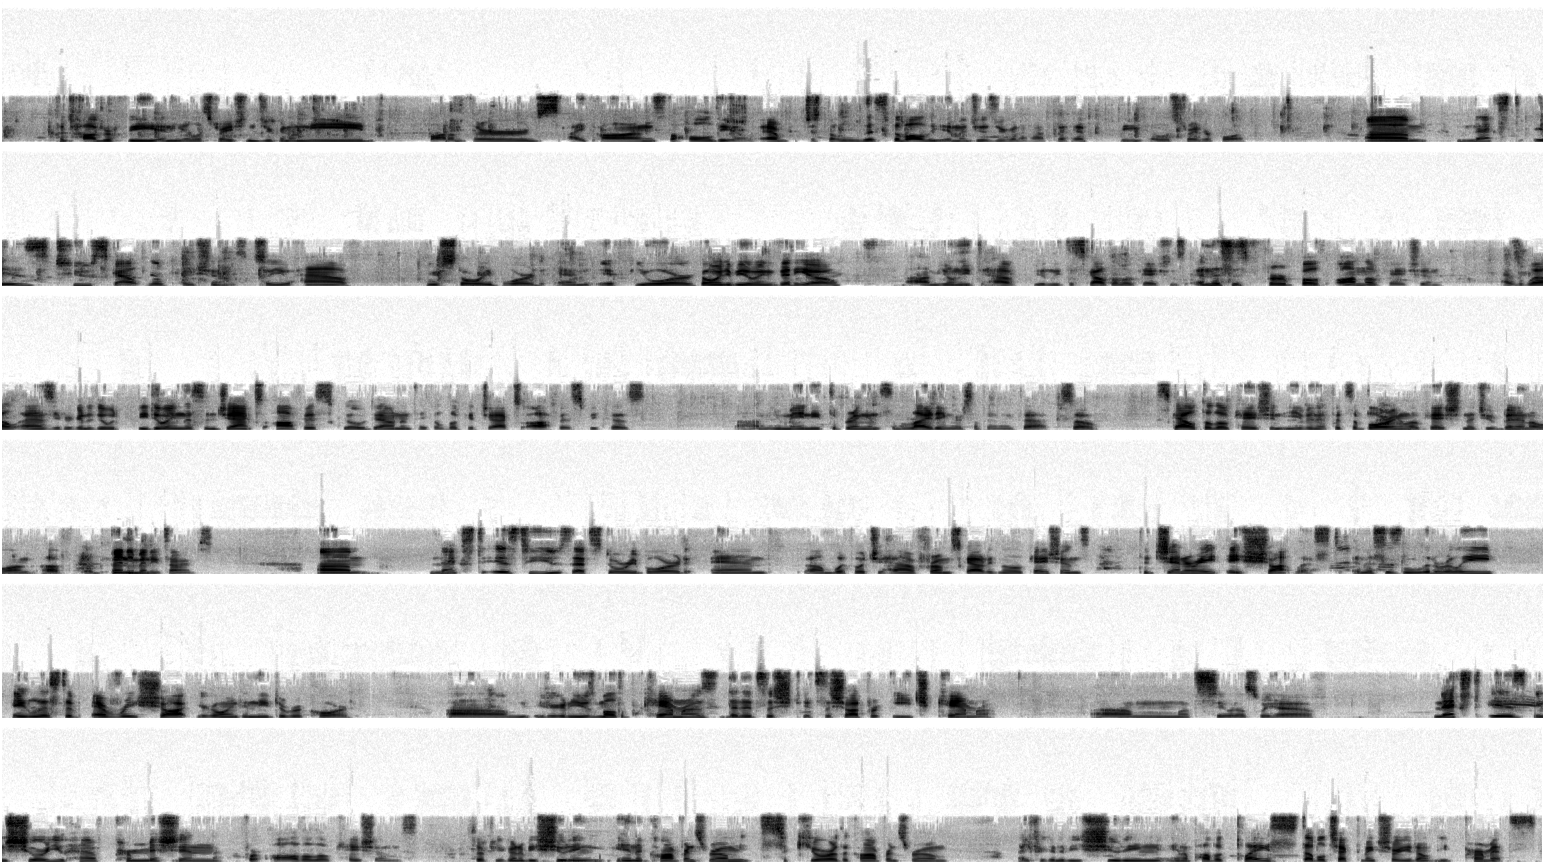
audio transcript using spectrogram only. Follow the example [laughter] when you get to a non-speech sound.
photography, any illustrations you're going to need, bottom thirds, icons, the whole deal. Just a list of all the images you're going to have to hit the Illustrator for. Um, next is to scout locations. So you have your storyboard, and if you're going to be doing video, um, you'll need to have you'll need to scout the locations. And this is for both on location as well as if you're going to do be doing this in Jack's office, go down and take a look at Jack's office because um, you may need to bring in some lighting or something like that. So scout the location, even if it's a boring location that you've been in a long, uh, many, many times. Um, Next is to use that storyboard and um, with what you have from scouting the locations to generate a shot list. And this is literally a list of every shot you're going to need to record. Um, if you're going to use multiple cameras, then it's a it's the shot for each camera. Um, let's see what else we have. Next is ensure you have permission for all the locations. So if you're going to be shooting in a conference room, secure the conference room. If you're going to be shooting in a public place, double check to make sure you don't need permits.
